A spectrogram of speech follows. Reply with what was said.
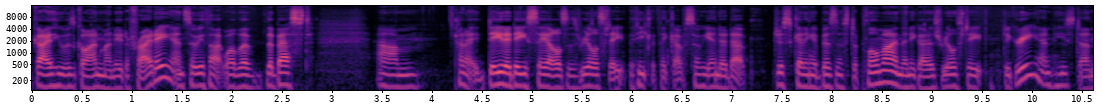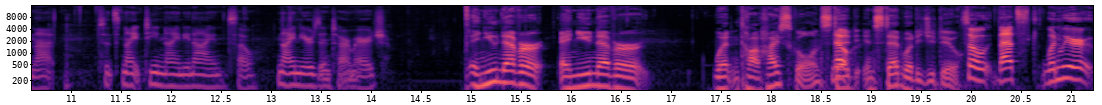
guy who was gone Monday to Friday. And so he thought, well, the, the best um, kind of day to day sales is real estate that he could think of. So he ended up just getting a business diploma, and then he got his real estate degree, and he's done that since 1999. So nine years into our marriage. And you never, and you never went and taught high school. Instead, No. instead, what did you do? So that's when we were,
